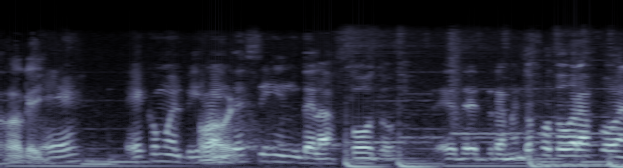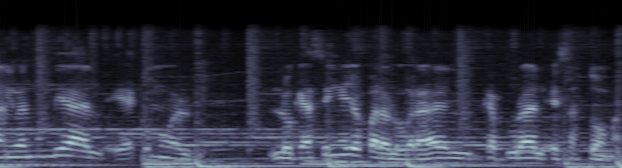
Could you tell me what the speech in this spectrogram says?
Okay. Es, como el behind the scene de las fotos, de tremendos fotógrafos a nivel mundial, es como el lo que hacen ellos para lograr capturar esas tomas.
